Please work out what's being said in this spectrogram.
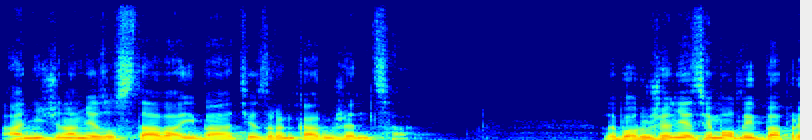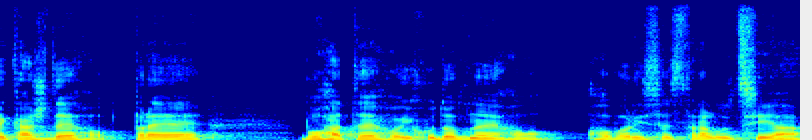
a nič nám nezostáva, iba tie zrnka rúženca. Lebo rúženec je modlitba pre každého. Pre bohatého i chudobného, hovorí sestra Lucia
